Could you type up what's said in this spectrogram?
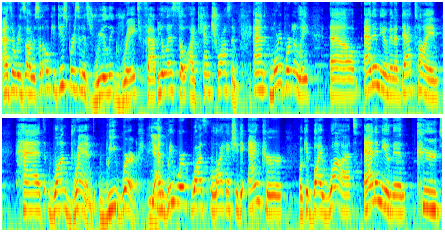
as a result you said okay this person is really great fabulous so i can't trust him and more importantly uh, adam neumann at that time had one brand WeWork Yeah. and WeWork was like actually the anchor okay by what adam neumann could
